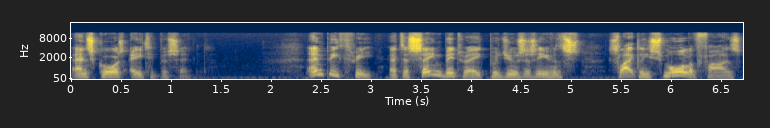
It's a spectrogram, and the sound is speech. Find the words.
and scores 80%. MP3 at the same bitrate produces even slightly smaller files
